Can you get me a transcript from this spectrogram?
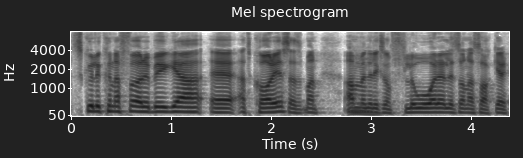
skulle kunna förebygga eh, att karies, alltså man använder liksom fluor eller sådana saker.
